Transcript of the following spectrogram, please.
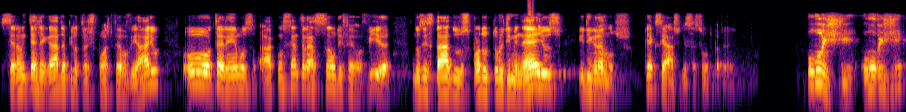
serão interligadas pelo transporte ferroviário ou teremos a concentração de ferrovia nos estados produtores de minérios e de grãos. O que é que você acha desse assunto, Patrícia? Hoje, hoje,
